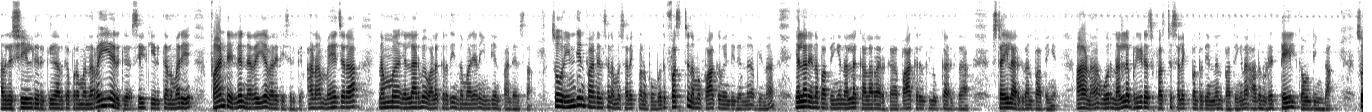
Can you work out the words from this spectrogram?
அதில் ஷீல்டு இருக்குது அதுக்கப்புறமா நிறைய இருக்குது சில்கி இருக்குது அந்த மாதிரி ஃபேண்டிலில் நிறைய வெரைட்டிஸ் இருக்குது ஆனால் மேஜராக நம்ம எல்லாருமே வளர்க்குறது இந்த மாதிரியான இந்தியன் ஃபேண்டல்ஸ் தான். ஸோ ஒரு இந்தியன் ஃபேண்டல்ஸை நம்ம செலக்ட் பண்ண போகும்போது ஃபஸ்ட்டு நம்ம பார்க்க வேண்டியது என்ன அப்படின்னா எல்லோரும் என்ன பார்ப்பீங்க? நல்ல கலராக இருக்கா? பார்க்குறதுக்கு லுக்காக இருக்குதா? ஸ்டைலாக இருக்குதான்னு பார்ப்பீங்க. ஆனால் ஒரு நல்ல ப்ரீடர்ஸ் ஃபஸ்ட்டு செலக்ட் பண்ணுறது என்னன்னு பார்த்தீங்கன்னா அதனுடைய டெய்ல் கவுண்டிங் தான். ஸோ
